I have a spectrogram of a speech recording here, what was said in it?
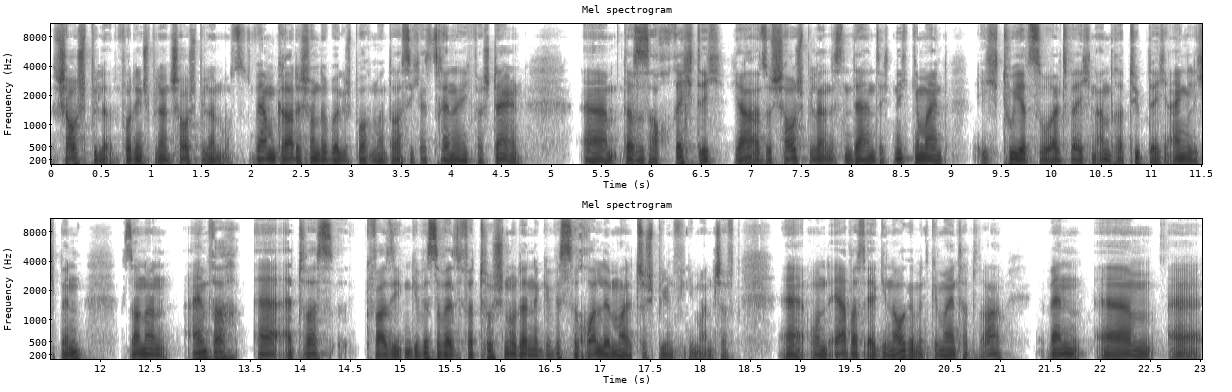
Schauspieler, vor den Spielern Schauspielern muss. Wir haben gerade schon darüber gesprochen, man darf sich als Trainer nicht verstellen. Ähm, das ist auch richtig, ja. Also Schauspielern ist in der Hinsicht nicht gemeint, ich tue jetzt so, als wäre ich ein anderer Typ, der ich eigentlich bin, sondern einfach äh, etwas quasi in gewisser Weise vertuschen oder eine gewisse Rolle mal zu spielen für die Mannschaft. Äh, und er, was er genau damit gemeint hat, war, wenn ähm, äh,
